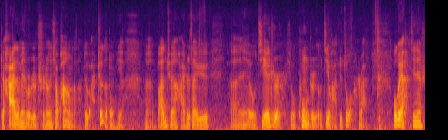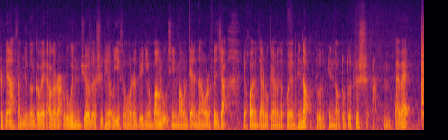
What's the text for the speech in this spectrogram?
这孩子没准就吃成小胖子了，对吧？这个东西啊。呃，完全还是在于，呃，有节制、有控制、有计划去做，是吧？OK 啊，今天视频啊，咱们就跟各位聊到这儿。如果你觉得视频有意思或者对你有帮助，请你帮我点赞或者分享，也欢迎加入盖文的会员频道，对我的频道多多支持。嗯，拜拜。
